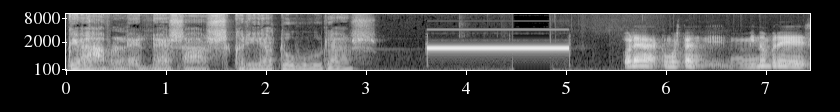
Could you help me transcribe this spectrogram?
que hablen esas criaturas. Hola, ¿cómo están? Mi nombre es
